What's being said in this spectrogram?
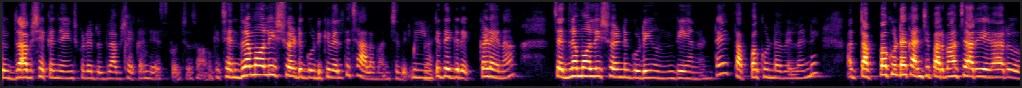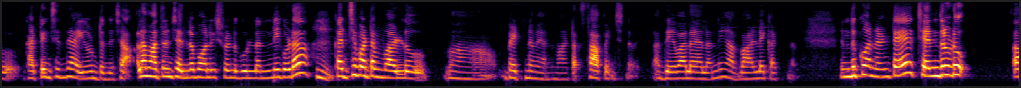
రుద్రాభిషేకం చేయించుకుంటే రుద్రాభిషేకం చేసుకోవచ్చు స్వామికి. చంద్రమౌళీశ్వరుడి గుడికి వెళ్తే చాలా మంచిది. మీ ఇంటి దగ్గర ఎక్కడైనా చంద్రమౌళీశ్వరుని గుడి ఉంది అని అంటే తప్పకుండా వెళ్ళండి. అది తప్పకుండా కంచి పరమాచార్య గారు కట్టించింది అయి ఉంటుంది. చాలా మాత్రం చంద్రమౌళీశ్వరుల గుళ్ళన్నీ కూడా ఉమ్. కంచి మఠం వాళ్ళు పెట్టినవి అన్నమాట స్థాపించినవి. ఆ దేవాలయాలన్నీ వాళ్ళే కట్టినవి. ఎందుకు అని అంటే చంద్రుడు ఆ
